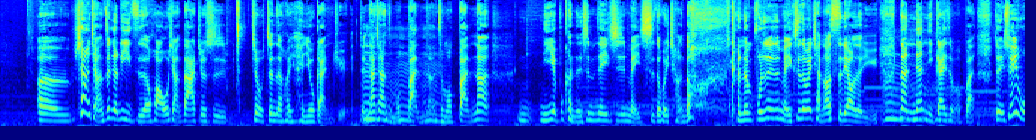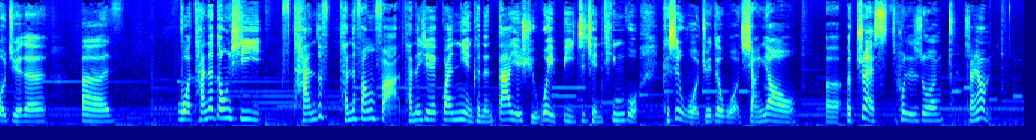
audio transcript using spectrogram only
呃，像讲这个例子的话，我想大家就是就真的会很有感觉。对，那这样怎么办呢？怎么办？那你你也不可能是那只每次都会抢到，可能不是每次都会抢到饲料的鱼，嗯、那那你该怎么办？对，所以我觉得，呃，我谈的东西、谈的谈的方法、谈的一些观念，可能大家也许未必之前听过，可是我觉得我想要呃 address 或者是说想要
